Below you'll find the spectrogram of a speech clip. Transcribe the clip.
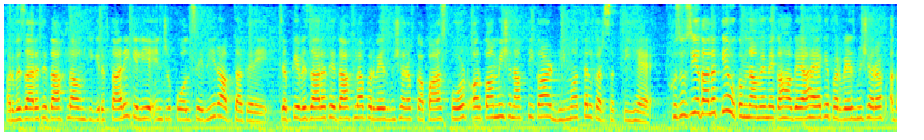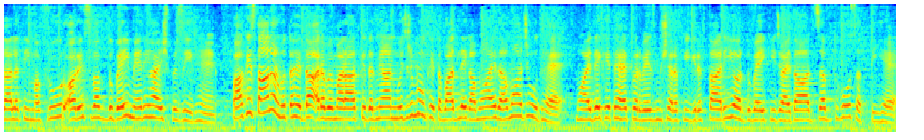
اور وزارت داخلہ ان کی گرفتاری کے لیے انٹرپول سے بھی رابطہ کرے، جبکہ وزارت داخلہ پرویز مشرف کا پاسپورٹ اور قومی شناختی کارڈ بھی معطل کر سکتی ہے۔ خصوصی عدالت کے حکم نامے میں کہا گیا ہے کہ پرویز مشرف عدالتی مفرور اور اس وقت دبئی میں رہائش پذیر ہیں۔ پاکستان اور متحدہ عرب امارات کے درمیان مجرموں کے تبادلے کا معاہدہ موجود ہے۔ معاہدے کے تحت پرویز مشرف کی گرفتاری اور دبئی کی جائیداد ضبط ہو سکتی ہے۔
